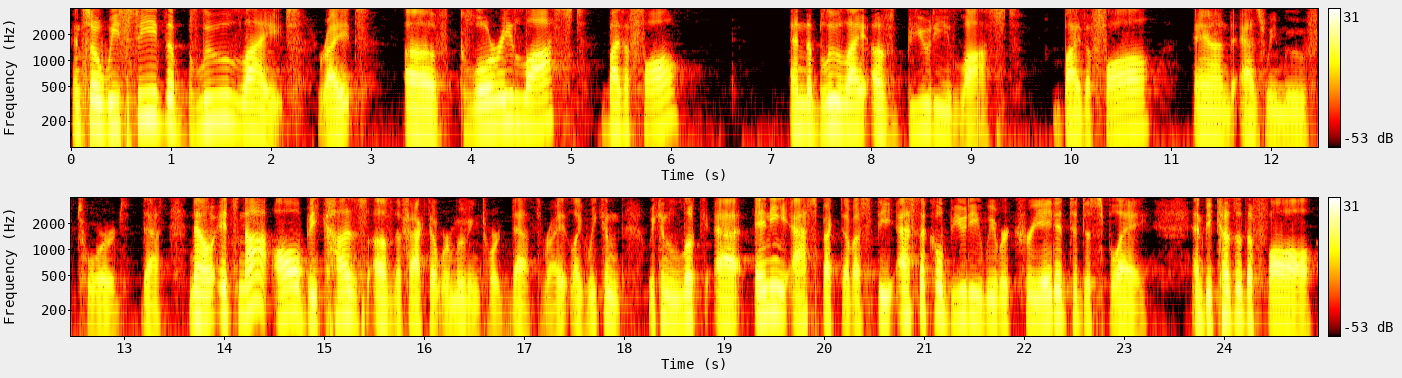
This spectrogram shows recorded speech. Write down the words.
And so we see the blue light, right, of glory lost by the fall, and the blue light of beauty lost by the fall and as we move toward death. Now, it's not all because of the fact that we're moving toward death, right? Like we can we can look at any aspect of us, the ethical beauty we were created to display, and because of the fall,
